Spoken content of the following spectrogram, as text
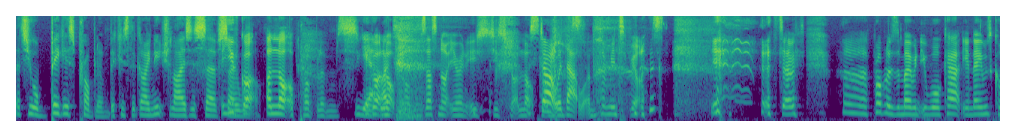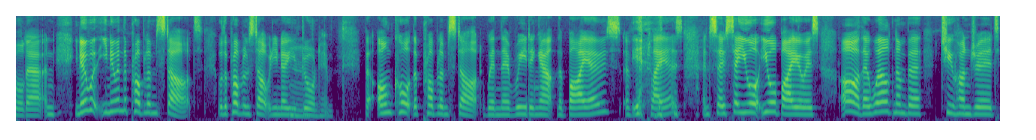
That's your biggest problem because the guy neutralizes serve so you've got well. a lot of problems. Yeah, you've got a lot of problems. That's not your own you've just got a lot of Start with that one. i mean to be honest. Yeah. So uh, problem is the moment you walk out your name's called out. And you know what you know when the problems start well the problems start when you know you've drawn him. But on court the problems start when they're reading out the bios of the players. And so say your your bio is oh they're world number 200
